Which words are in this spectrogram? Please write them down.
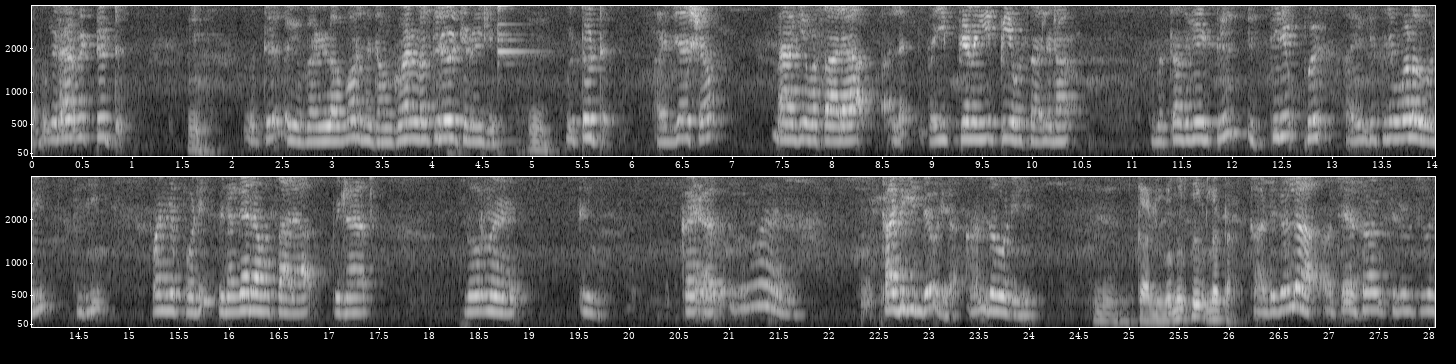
അപ്പൊ ഇങ്ങനെ വിട്ടിട്ട്. എന്നിട്ട് വെള്ളം കുറഞ്ഞിട്ട് നമുക്ക് വെള്ളത്തിൽ ഒഴിക്കണില്ലേ. വിട്ടിട്ട്. അതിന് ശേഷം മാഗി മസാല അല്ല ഇപ്പം ഇപ്പിയാണെങ്കിൽ ഇപ്പി മസാല ഇടാം. എന്നിട്ട് അത് കഴിഞ്ഞിട്ട് ഇത്തിരി ഉപ്പ് അതിന്റെ ഇത്തിരി മുളക് പൊടി ഇത്തിരി മഞ്ഞൾപ്പൊടി പിന്നെ ഗരം മസാല പിന്നെ ഇതോർന്ന് കടുകിന്റെ പൊടിയാ. എന്തോ പൊടിയിൽ ഉം. കടുകൊന്നും തീർല്ലട്ടാ കടുകല്ല മറ്റേ സാധനത്തിന് വെച്ചത്.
